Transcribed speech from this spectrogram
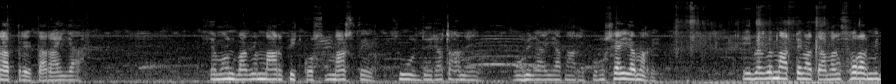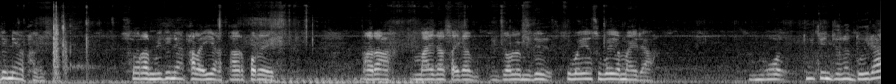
রাত্রে তারা আইয়া এমনভাবে মারপিট করছে মারছে চুল দুইটা টানে, মহিলা ইয়া মারে পুরুষাই ইয়া মারে। এইভাবে মারতে মারতে আমার সরার মিদি নিয়ে ফেলেছে সরার মিদি নিয়ে ফেলাইয়া তারপরে তারা মাইরা সাইরা জলের মধ্যে চুবাইয়া চুবাইয়া মাইরা দুই তিনজনের দইরা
